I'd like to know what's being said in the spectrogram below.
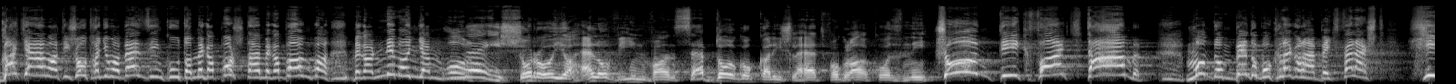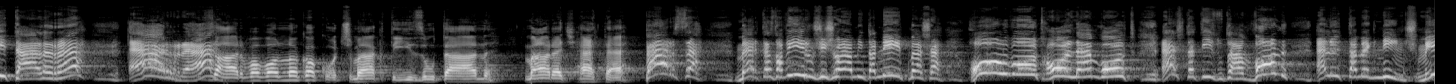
gatyámat is ott hagyom a benzinkúton, meg a postán, meg a bankban, meg a nem mondjam hol. Ne is sorolja, Halloween van, szebb dolgokkal is lehet foglalkozni. Csontig fagytam! Mondom, bedobok legalább egy felest hitelre, erre. Zárva vannak a kocsmák tíz után. Már egy hete. Persze, mert ez a vírus is olyan, mint a népmese. Hol volt, hol nem volt. Este tíz után van, előtte meg nincs, mi?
